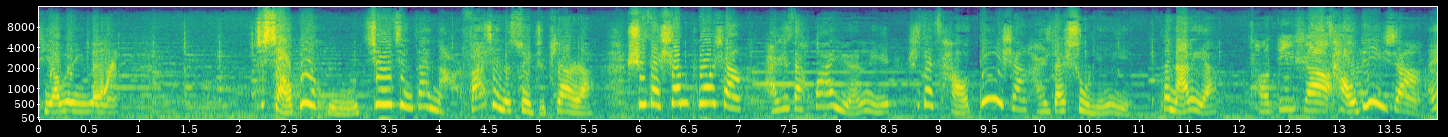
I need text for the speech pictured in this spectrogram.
题要问一问呢。这小壁虎究竟在哪儿发现的碎纸片啊？是在山坡上，还是在花园里？是在草地上，还是在树林里？在哪里呀？草地上。草地上。哎，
